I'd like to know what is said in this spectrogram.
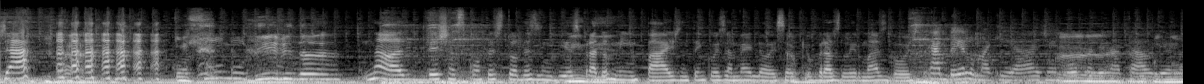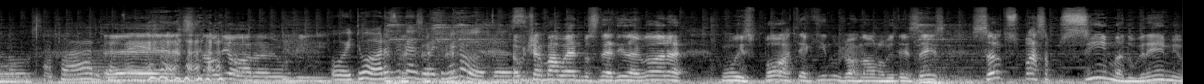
Já. Consumo, dívida. Não, deixa as contas todas em dias dia. dormir em paz, não tem coisa melhor. Isso é o que o brasileiro mais gosta. Cabelo, maquiagem, roupa de É, Natal, roupa de Ano. Novo, sapato. Claro, também. É, sinal de hora, eu vi. 8 horas e 18 minutos. Vamos chamar o Edmo Cinedino agora com o esporte aqui no Jornal 96. Santos passa por cima do Grêmio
